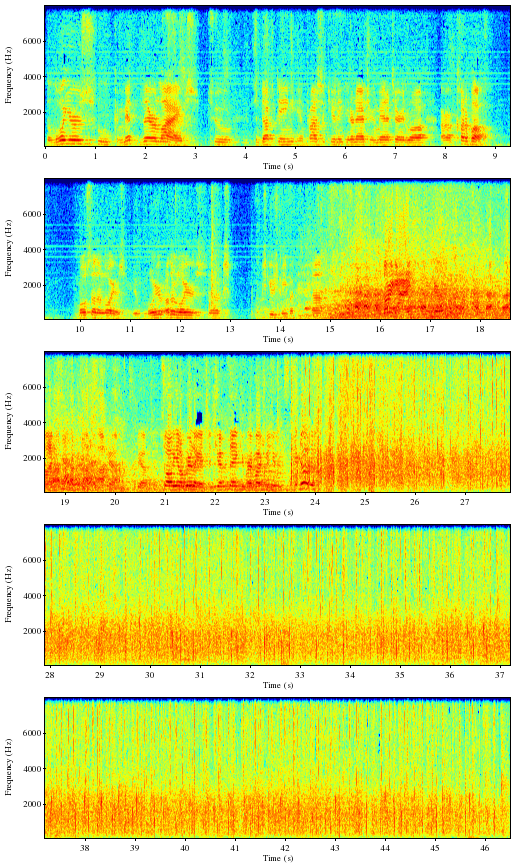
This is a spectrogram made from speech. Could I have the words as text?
the lawyers who commit their lives to conducting and prosecuting international humanitarian law are cut above most other lawyers. Lawyer, other lawyers, uh, excuse me, but, uh, sorry, guys. But, yeah, yeah. So, you know, really, it's, Jim, thank you very much, because you, you notice,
